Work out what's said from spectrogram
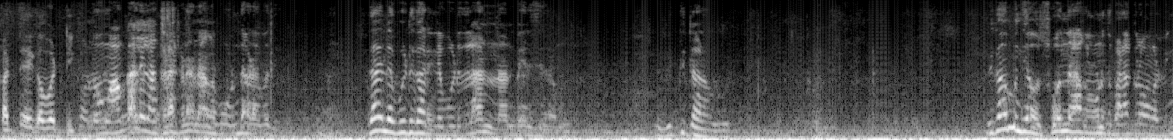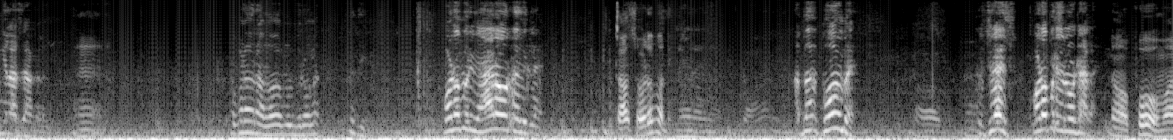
கட்டையக்க வட்டி கொண்டு அவங்க அங்காலையில் கிடக்குனா நாங்கள் இந்த இடம் பற்றி இதான் இந்த வீட்டுக்காரன். இந்த வீடு நான் பேர் செய்கிறேன் வித்துட்டான ஒரு வீடு. இதுதான் முந்தி அவர் சுதந்திராக்கள் ஒன்று பழக்கிறவங்க விங்கலா சாக்கள் ம். பழகிறாங்க போடுவாங்க போட போறீங்க யாரோ ஒரு அதுக்குள்ள காசோட பண்ணி அப்போ போமே சுரேஷ் போட போறீங்க ரோட்டால நான் போமா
